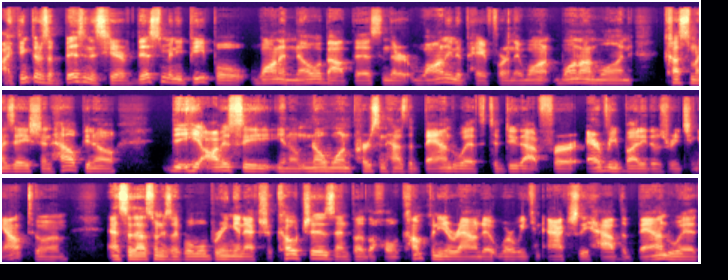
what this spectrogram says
I think there's a business here. If this many people want to know about this and they're wanting to pay for it and they want one-on-one customization help, you know, he obviously, you know, no one person has the bandwidth to do that for everybody that was reaching out to him. And so that's when he's like, well, we'll bring in extra coaches and build the whole company around it where we can actually have the bandwidth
